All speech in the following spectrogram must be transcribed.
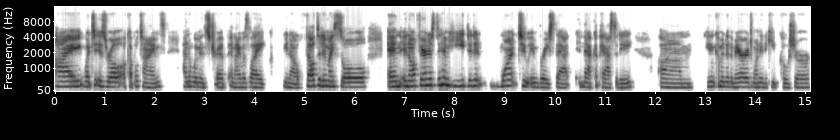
I went to Israel a couple times on a women's trip and I was like, you know, felt it in my soul. And in all fairness to him, he didn't want to embrace that in that capacity. Um, he didn't come into the marriage wanting to keep kosher.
